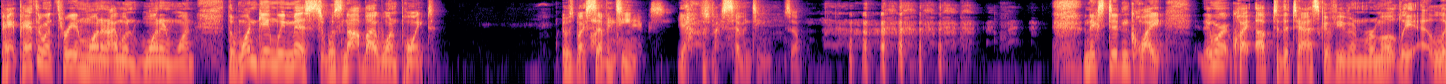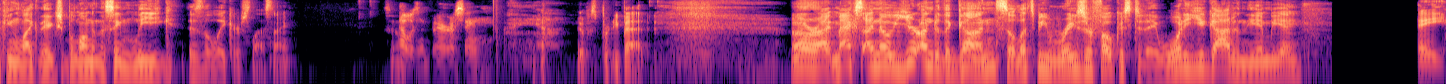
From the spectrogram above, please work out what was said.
Pan- Panther went 3 and 1, and I went 1 and 1. The one game we missed was not by one point, it was by Fucking 17. Knicks. Yeah, it was by 17. So the Knicks didn't quite, they weren't quite up to the task of even remotely looking like they should belong in the same league as the Lakers last night. So That was embarrassing. yeah, it was pretty bad. All right, Max, I know you're under the gun, so let's be razor focused today. What do you got in the NBA? Hey,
